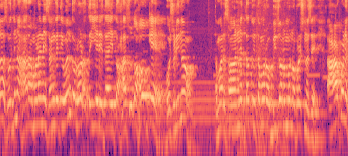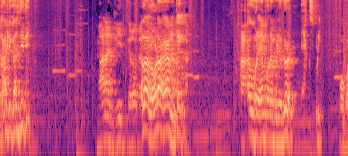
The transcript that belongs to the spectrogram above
લા સુધી ને હારા મળાની સંગતિ હોય ને તો લોડા તૈયારી થાય તો હાસુ તો હવ કે ભોસડી નો તમારે સહન નથી થતું તમારો બીજો નંબરનો પ્રશ્ન છે. આ કોને ગાડી ગાધી દીધી માણા રીત કરો અલા લોડા એમ કઈ આ ઉપર એમ પર એમ પડ્યો ડોર એક્સપડી પોપડો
